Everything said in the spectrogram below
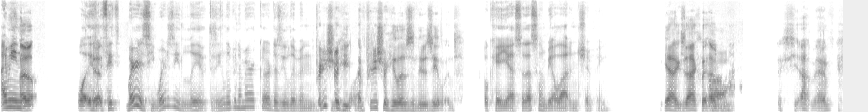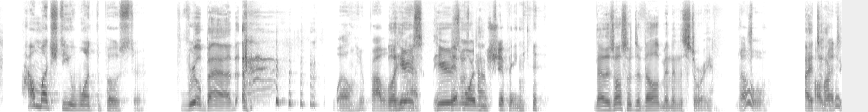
I mean, I don't. well, if, yeah. if it's where is he? Where does he live? Does he live in America or does he live in? Pretty sure he. I'm pretty sure he lives in New Zealand. Okay, yeah, so that's gonna be a lot in shipping. Yeah, exactly. I'm- Uh, yeah, man. how much do you want the poster? Real bad. Well, you're probably gonna here's- have to pay a here's bit what's more than hap- shipping. now, there's also development in the story. oh, I talked Already? to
